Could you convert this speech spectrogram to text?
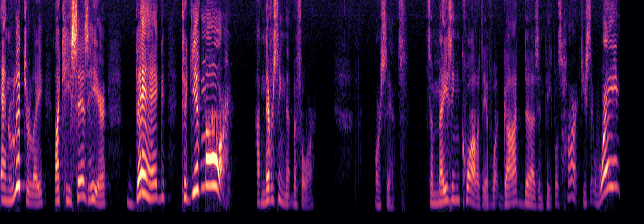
and literally, like he says here, beg to give more. I've never seen that before or since. It's amazing quality of what God does in people's hearts. You say, Wayne,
